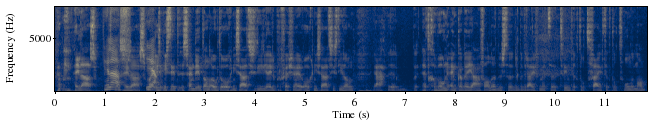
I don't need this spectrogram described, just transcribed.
Helaas. Helaas. Ja, helaas. Maar ja. is, is dit, zijn dit dan ook de organisaties, die, die hele professionele organisaties, die dan ja, uh, het gewone MKB aanvallen? Dus de, de bedrijven met uh, 20 tot 50 tot 100 man?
